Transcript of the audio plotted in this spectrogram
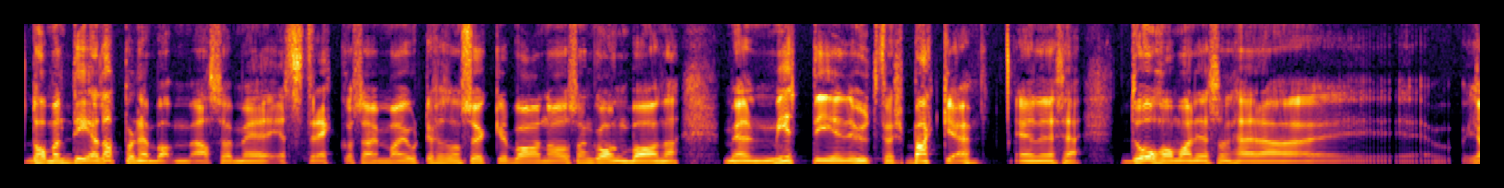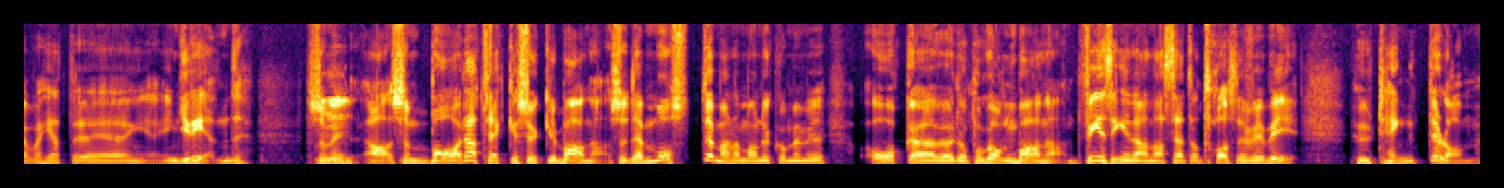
då har man delat på den här alltså med ett streck och så har man gjort det som cykelbana och som gångbana. Men mitt i en utförsbacke en, så här, då har man en sån här, eh, ja vad heter det, en, en grind. Som, Mm. ja, som bara täcker cykelbanan. Så där måste man om man nu kommer med, åka över då på gångbanan. Det finns ingen annan sätt att ta sig förbi. Hur tänkte de?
